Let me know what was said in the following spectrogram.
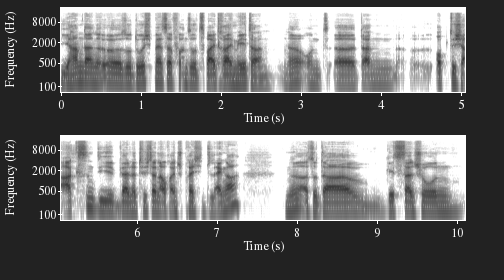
die haben dann äh, so Durchmesser von so zwei, drei Metern. Ne? Und äh, dann äh, optische Achsen, die werden natürlich dann auch entsprechend länger. Ne? Also da geht es dann schon,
